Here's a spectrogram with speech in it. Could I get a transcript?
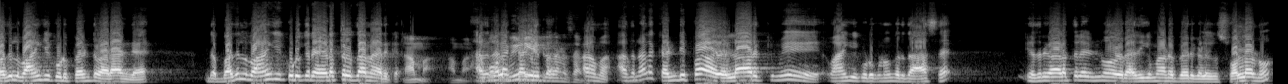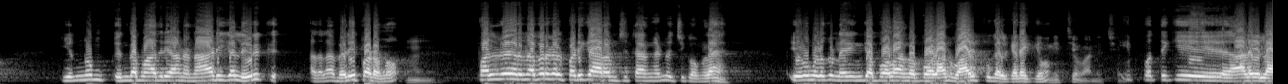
பதில் வாங்கி கொடுப்பேன்ட்டு வராங்க. இந்த பதில் வாங்கி கொடுக்குற இடத்துல தான் நான் இருக்கேன் ஆமா. ஆமா அதனால ஆமா அதனால கண்டிப்பா எல்லாருக்குமே வாங்கி கொடுக்கணுங்கிறது ஆசை. எதிர்காலத்துல இன்னும் ஒரு அதிகமான பேர்களுக்கு சொல்லணும். இன்னும் இந்த மாதிரியான நாடிகள் இருக்கு. அதெல்லாம் வெளிப்படணும். பல்வேறு நபர்கள் படிக்க ஆரம்பிச்சிட்டாங்கன்னு வச்சுக்கோங்களேன். இவங்களுக்கு இங்க போலாம் அங்க போலான்னு வாய்ப்புகள் கிடைக்கும். நிச்சயமா நிச்சயமா. இப்போதைக்கு ஆலையில்லா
